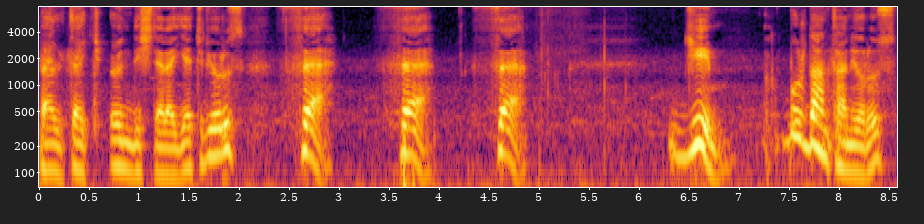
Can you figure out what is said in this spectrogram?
peltek, ön dişlere getiriyoruz. S, S, S, Cim. Bak buradan tanıyoruz.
